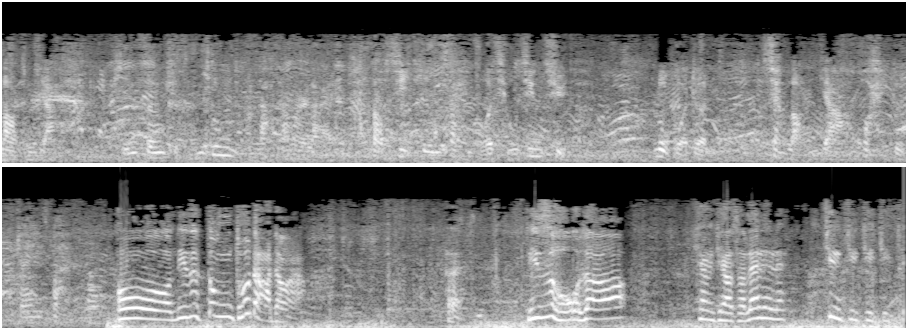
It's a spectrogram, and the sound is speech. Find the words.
老人家，贫僧是从东土大唐而来，到西天拜佛求经去的。路过这里，向老人家化一顿斋饭。哦，你是东土大唐啊？哎，你是和尚？向家说来来来，进进进进进。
